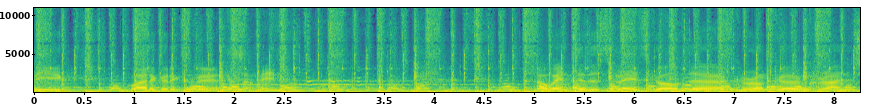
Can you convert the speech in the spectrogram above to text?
pretty quite a good experience. I mean, I went to this place called the uh, Krunke Crunch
